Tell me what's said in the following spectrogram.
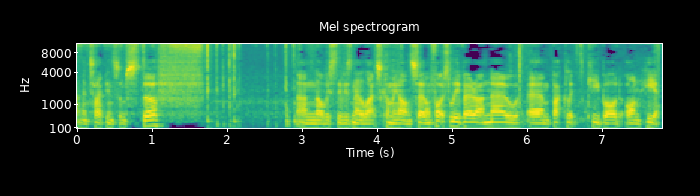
and then type in some stuff and obviously there's no lights coming on. So unfortunately there are no um, backlit keyboard on here.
